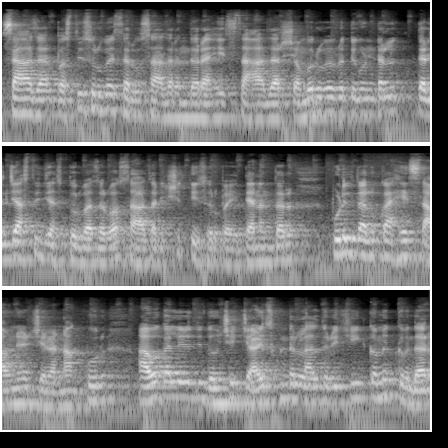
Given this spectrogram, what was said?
सहा हजार पस्तीस रुपये सर्वसाधारण दर आहे. सहा हजार शंभर रुपये प्रति क्विंटल तर जास्तीत जास्त तूर बाजारभाव सहा हजार एकशे तीस रुपये. त्यानंतर पुढील तालुका आहे सावनेर जिल्हा नागपूर. आवक आलेली होती दोनशे चाळीस क्विंटल लाल तुरीची. कमीत कमी दर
